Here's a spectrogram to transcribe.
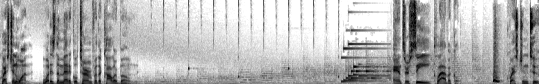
Question 1. What is the medical term for the collarbone? Answer C. Clavicle. Question 2.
